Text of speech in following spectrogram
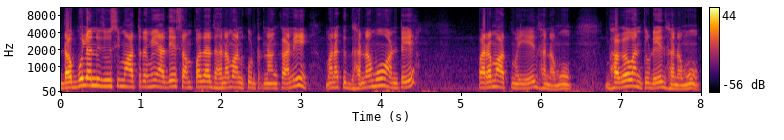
డబ్బులను చూసి మాత్రమే అదే సంపద ధనం అనుకుంటున్నాం. కానీ మనకు ధనము అంటే పరమాత్మయే ధనము భగవంతుడే ధనము.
